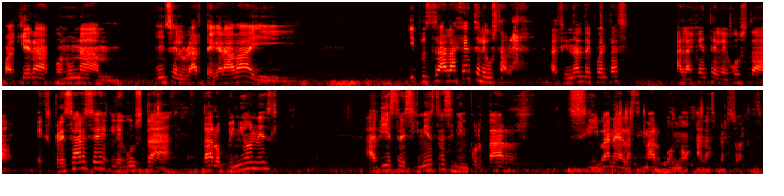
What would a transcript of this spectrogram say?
cualquiera con una un celular te graba y y pues a la gente le gusta hablar. Al final de cuentas, a la gente le gusta expresarse, le gusta dar opiniones a diestra y siniestra sin importar si van a lastimar o no a las personas.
